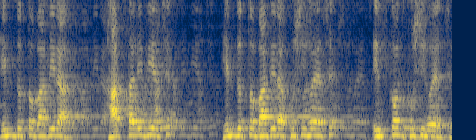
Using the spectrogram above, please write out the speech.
হিন্দুত্ববাদীরা হাততালি দিয়েছে। হিন্দুত্ববাদীরা খুশি হয়েছে। ইসকন খুশি হয়েছে।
